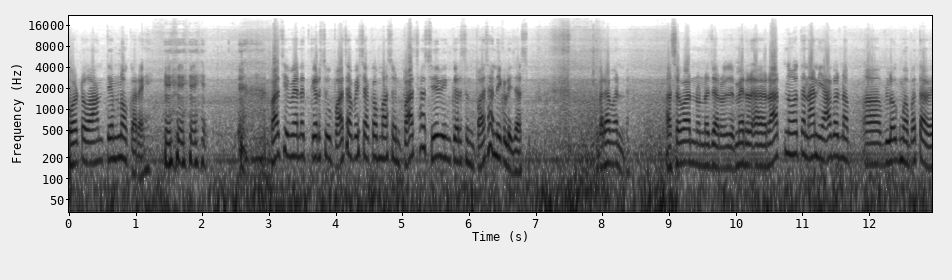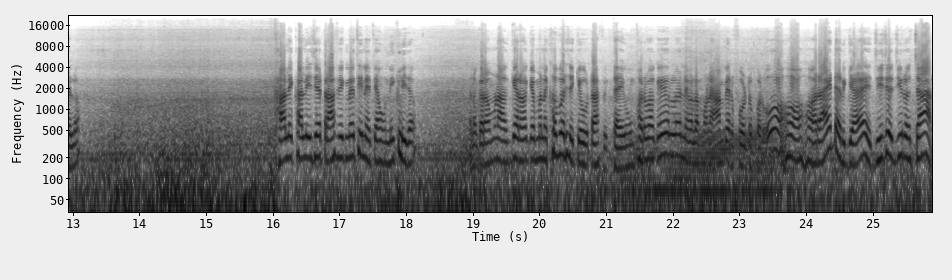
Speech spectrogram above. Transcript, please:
ખોટો આમ તેમ ન કરાય પાછી મહેનત કરશું, પાછા પૈસા કમાશું ને પાછા સેવિંગ કરશું ને પાછા નીકળી જશું. બરાબર ને? આ સવારનો નજારો છે. મેં રાતનો હતો ને આની આગળના બ્લોગમાં બતાવેલો. ખાલી ખાલી જે ટ્રાફિક નથી ને ત્યાં હું નીકળી જાઉં. અને હમણાં અગિયાર વાગે મને ખબર છે કેવું ટ્રાફિક થાય. હું ફરવા ગયેલો ને ઓલા પણ આંબેર ફોટો પર. ઓહો રાઇડર ગયા, એ જીજે જીરો ચાર.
